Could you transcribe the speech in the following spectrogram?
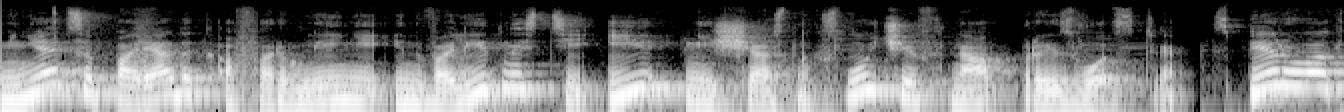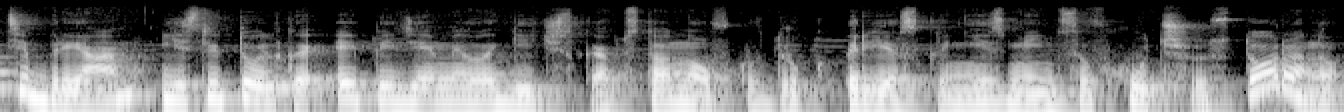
Меняется порядок оформления инвалидности и несчастных случаев на производстве. С 1 октября, если только эпидемиологическая обстановка вдруг резко не изменится в худшую сторону,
